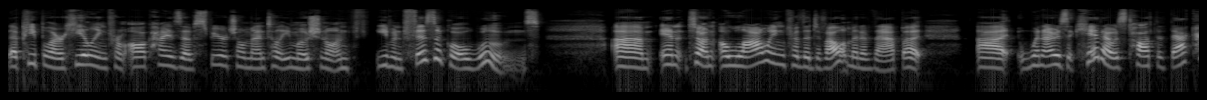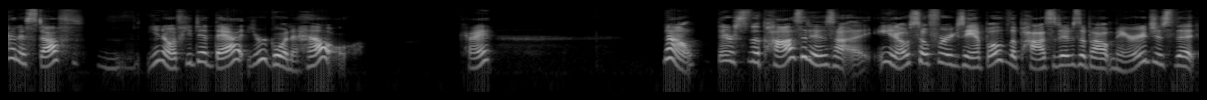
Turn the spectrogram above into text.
that people are healing from all kinds of spiritual, mental, emotional, and even physical wounds. Um, and so I'm allowing for the development of that. But uh, when I was a kid, I was taught that that kind of stuff, you know, if you did that, you're going to hell. Okay? Now, there's the positives uh, you know so for example the positives about marriage is that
